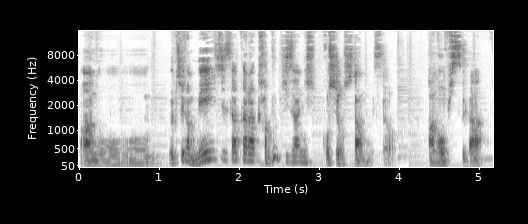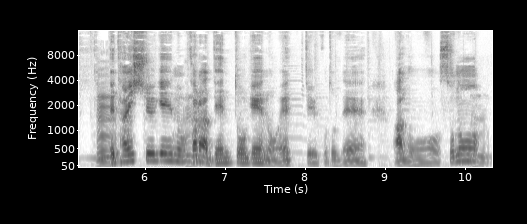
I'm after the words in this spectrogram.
あのんうちが明治座から歌舞伎座に引っ越しをしたんですよ。あの、オフィスが。うんで、大衆芸能から伝統芸能へっていうことで、あのそうの、ん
